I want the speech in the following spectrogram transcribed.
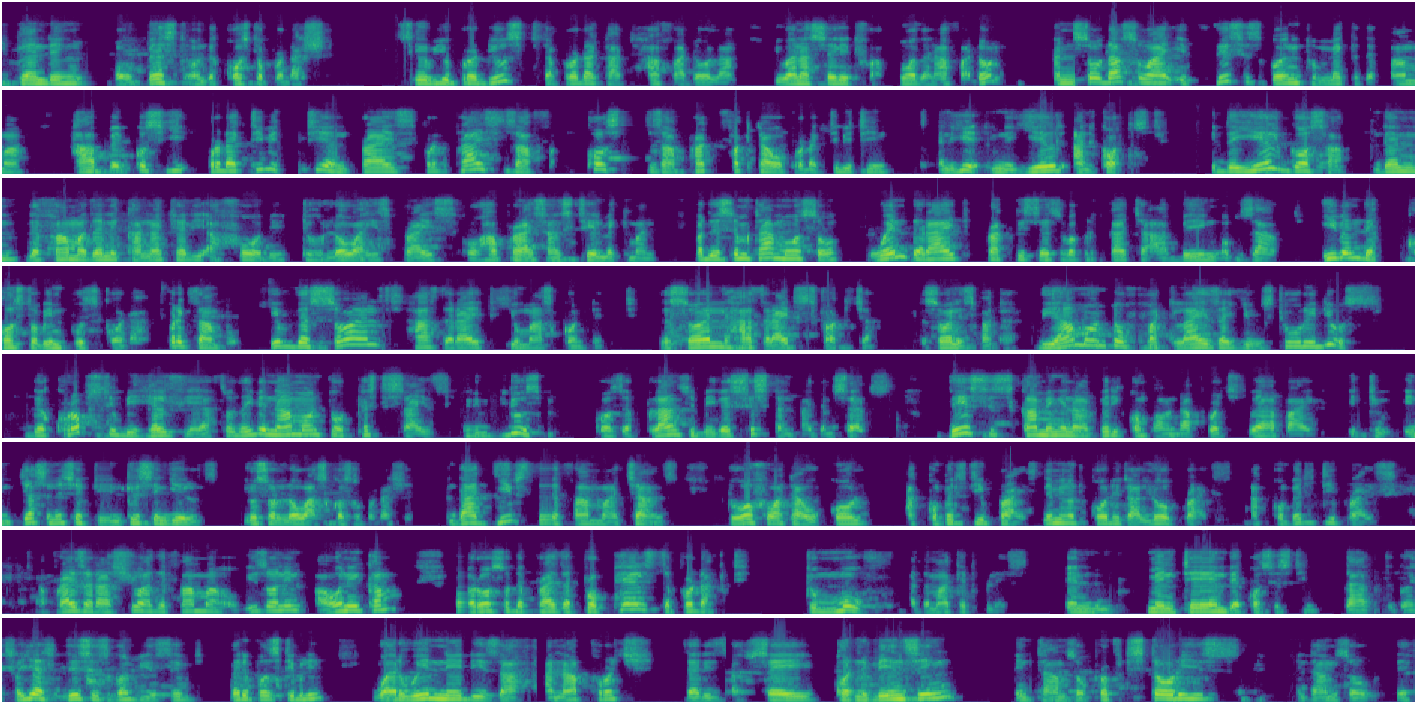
depending or based on the cost of production. So if you produce a product at half a dollar, you want to sell it for more than half a dollar. And so that's why if this is going to make the farmer happy, because productivity and price, prices are cost is a factor of productivity and yield, and cost. If the yield goes up, then the farmer then can actually afford to lower his price or her price and still make money. But at the same time also, when the right practices of agriculture are being observed, even the cost of inputs go down. For example, if the soil has the right humus content, the soil has the right structure, soil is fertile, the amount of fertilizer used to reduce. The crops will be healthier, so the even amount of pesticides will reduce because the plants will be resistant by themselves. This is coming in a very compound approach whereby it, in just in addition to increasing yields, it also lowers cost of production. And that gives the farmer a chance to offer what I would call a competitive price. Let me not call it a low price, a competitive price, a price that assures the farmer of his own, own income, but also the price that propels the product to move at the marketplace and maintain the ecosystem that going. So yes, this is going to be received very positively. What we need is a, an approach that is, uh, say, convincing in terms of profit stories, in terms of the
